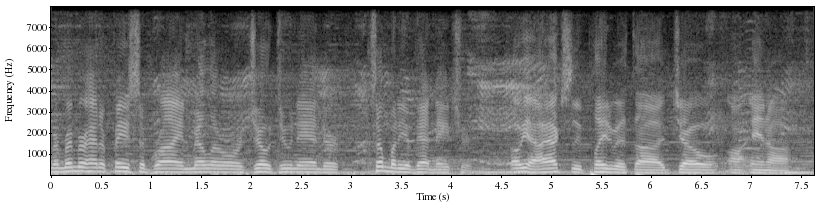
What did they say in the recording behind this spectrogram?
remember how to face a Brian Miller or Joe Dunand or somebody of that nature? Oh yeah, I actually played with uh, Joe uh, in uh,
